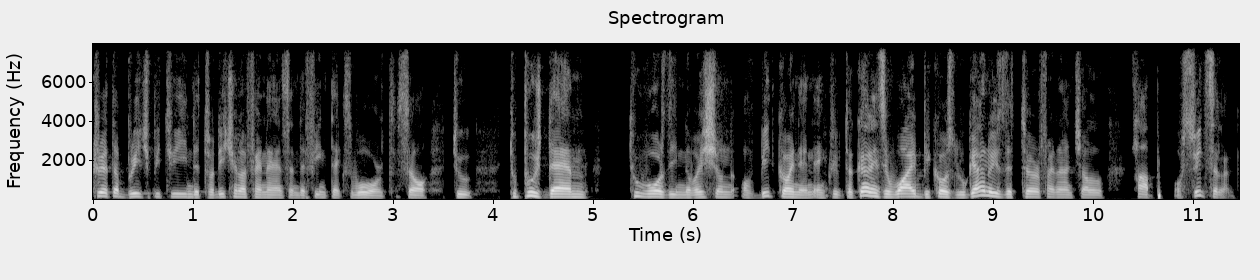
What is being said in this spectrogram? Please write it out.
create a bridge between the traditional finance and the fintech world. So to to push them towards the innovation of Bitcoin and, and, cryptocurrency. Why? Because Lugano is the third financial hub of Switzerland.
